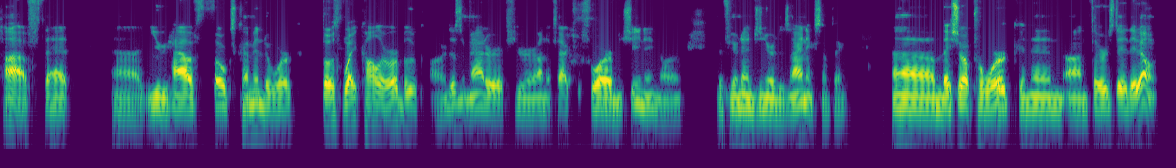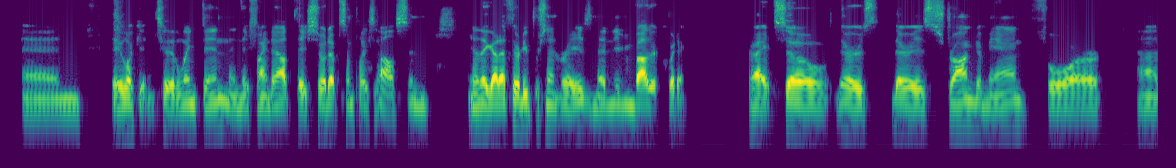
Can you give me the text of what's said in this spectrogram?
tough that uh, you have folks come into work, both white collar or blue collar. It doesn't matter if you're on a factory floor machining or if you're an engineer designing something. Um, they show up for work and then on Thursday they don't and they look into LinkedIn and they find out they showed up someplace else and you know they got a 30% raise and they didn't even bother quitting. Right. So there's there is strong demand for uh,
